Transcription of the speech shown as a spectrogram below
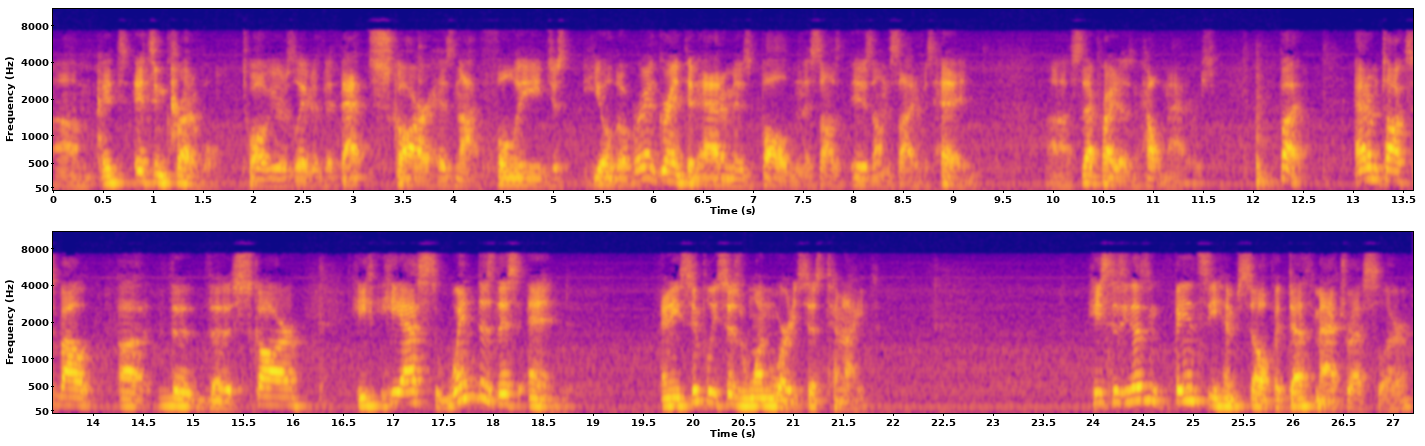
Um, it's it's incredible. 12 years later, that that scar has not fully just healed over. And granted, Adam is bald and this is on the side of his head. Uh, so that probably doesn't help matters. But Adam talks about uh, the the scar. He he asks when does this end, and he simply says one word. He says tonight. He says he doesn't fancy himself a deathmatch wrestler,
